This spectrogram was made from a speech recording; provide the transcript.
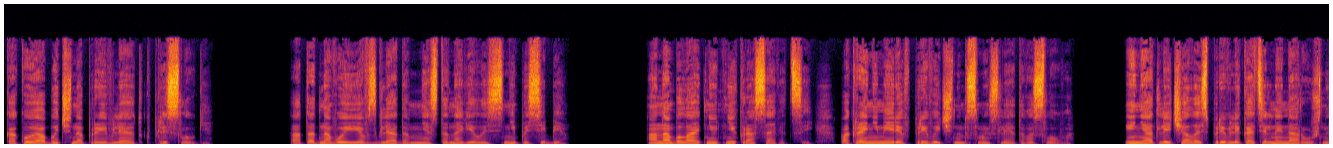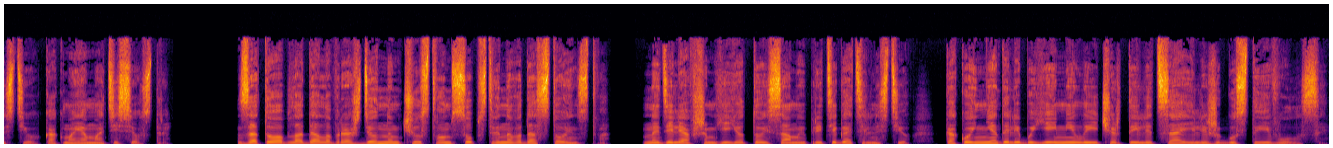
какую обычно проявляют к прислуге. От одного ее взгляда мне становилось не по себе. Она была отнюдь не красавицей, по крайней мере, в привычном смысле этого слова, и не отличалась привлекательной наружностью, как моя мать и сестры. Зато обладала врожденным чувством собственного достоинства, наделявшим ее той самой притягательностью, какой не дали бы ей милые черты лица или же густые волосы.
